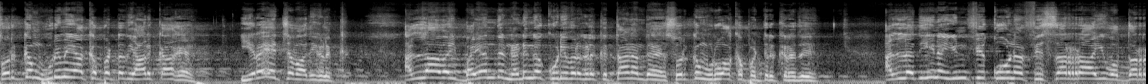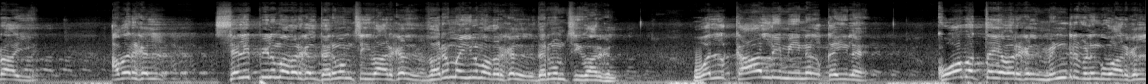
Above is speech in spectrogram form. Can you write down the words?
சொர்க்கம் உரிமையாக்கப்பட்டது யாருக்காக? இரையச்சவாதிகளுக்கு. அல்லாவை பயந்து நடுங்கக்கூடியவர்களுக்குத்தான் அந்த சொர்க்கம் உருவாக்கப்பட்டிருக்கிறது. அல்லதீன இன்ஃபிகூன ஃபிசர்ராயி ஒத்தர்ராயி அவர்கள் செழிப்பிலும் அவர்கள் தர்மம் செய்வார்கள் வறுமையிலும் அவர்கள் தர்மம் செய்வார்கள். ஒல் காலி மீனல் கையில கோபத்தை அவர்கள் மென்று விழுங்குவார்கள்.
